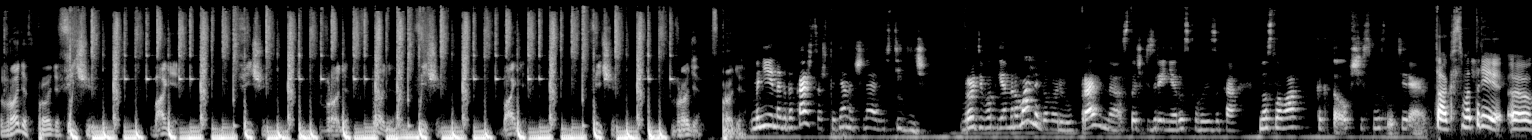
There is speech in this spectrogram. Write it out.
Вроде в проде. Фичи. Баги. Фичи. Вроде в проде. Фичи. Баги. Фичи. Вроде в проде. Мне иногда кажется, что я начинаю нести дичь. Вроде вот я нормально говорю, правильно, с точки зрения русского языка, но слова как-то общий смысл теряют. Так, смотри, э,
